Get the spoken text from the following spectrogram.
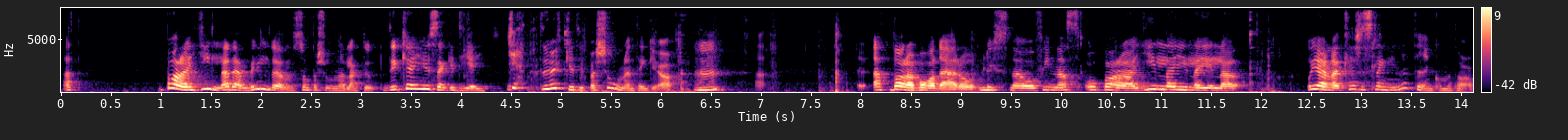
att bara gilla den bilden som personen har lagt upp. Det kan ju säkert ge jättemycket till personen tänker jag. Att bara vara där och lyssna och finnas och bara gilla, gilla, gilla och gärna kanske slänga in en fin kommentar.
